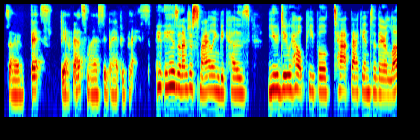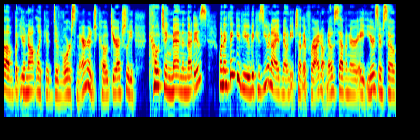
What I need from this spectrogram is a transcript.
So that's, yeah, that's my super happy place. It is. And I'm just smiling because you do help people tap back into their love, but you're not like a divorce marriage coach. You're actually coaching men. And that is when I think of you, because you and I have known each other for, I don't know, seven or eight years or so.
